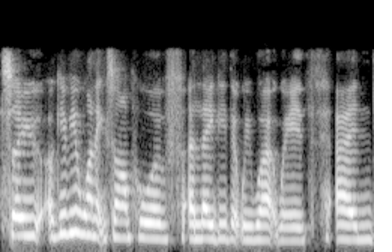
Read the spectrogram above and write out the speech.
So I'll give you one example of a lady that we work with, and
